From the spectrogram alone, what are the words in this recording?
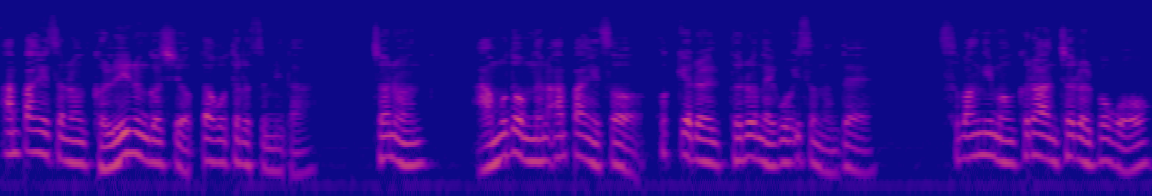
안방에서는 걸리는 것이 없다고 들었습니다. 저는 아무도 없는 안방에서 어깨를 드러내고 있었는데 서방님은 그러한 저를 보고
